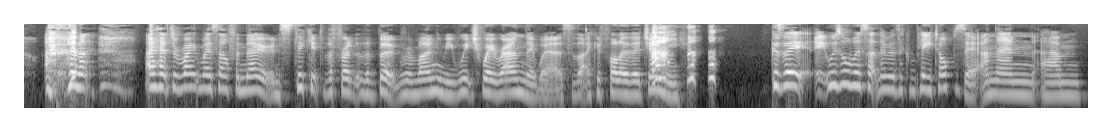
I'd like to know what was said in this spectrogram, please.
and I, I, had to write myself a note and stick it to the front of the book, reminding me which way round they were so that I could follow their journey. Because it was almost like they were the complete opposite. And then um,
